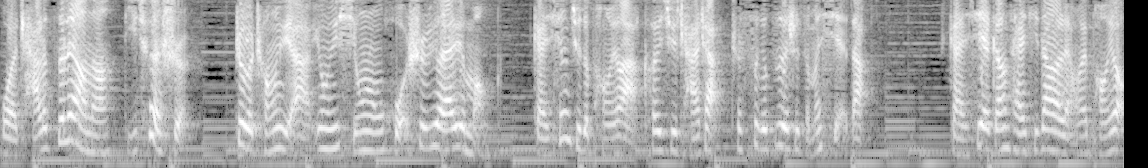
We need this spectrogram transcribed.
我查了资料呢，的确是这个成语啊，用于形容火势越来越猛。感兴趣的朋友啊，可以去查查这四个字是怎么写的。感谢刚才提到的两位朋友，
